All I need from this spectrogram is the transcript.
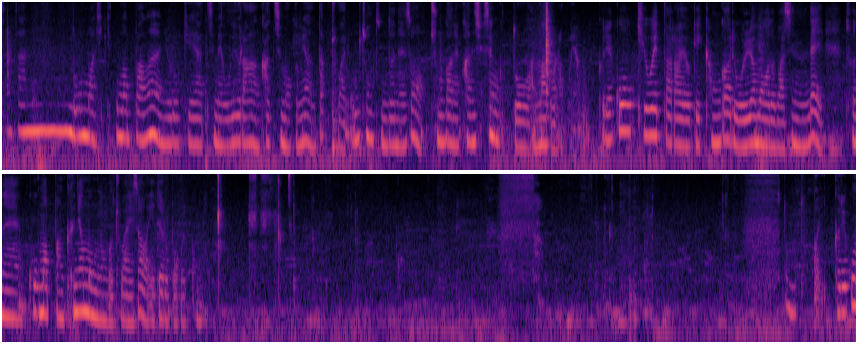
짜잔! 너무 맛있게 고구마빵은 이렇게 아침에 우유랑 같이 먹으면 딱 좋아요. 엄청 든든해서 중간에 간식 생각도 안 나더라고요. 그리고 기호에 따라 여기 견과류 올려 먹어도 맛있는데 저는 고구마빵 그냥 먹는 거 좋아해서 이대로 먹을 겁니다. 그리고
